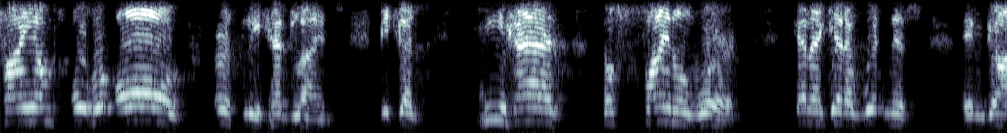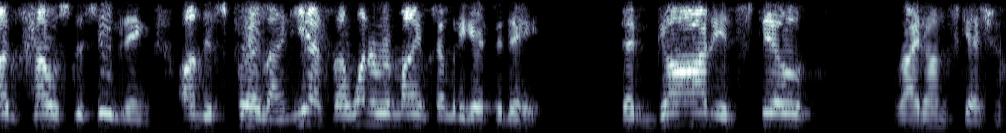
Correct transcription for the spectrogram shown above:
triumph over all earthly headlines because he has the final word. Can I get a witness in God's house this evening on this prayer line? Yes, I want to remind somebody here today that God is still right on schedule.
